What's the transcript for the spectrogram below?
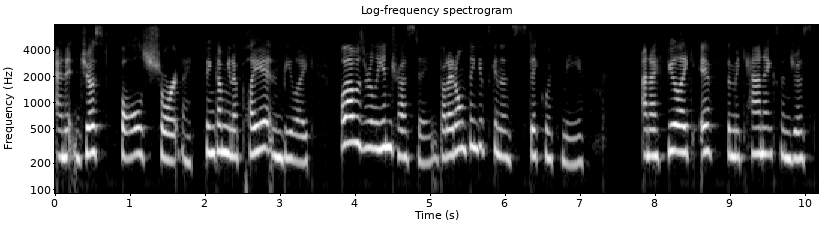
and it just falls short. And I think I'm going to play it and be like, "Well, that was really interesting," but I don't think it's going to stick with me. And I feel like if the mechanics and just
